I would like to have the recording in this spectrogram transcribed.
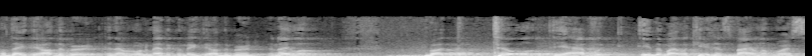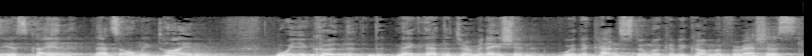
He'll take the other bird, and that would automatically make the other bird an ayla. But till you have either by lakichas bailam or asiyas kain, that's the only time where you could make that determination, where the kan stuma could become a fereshes,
